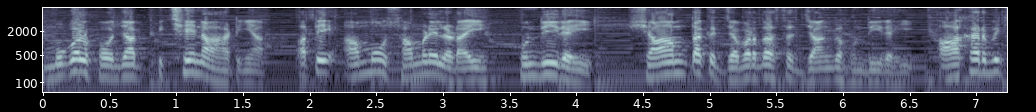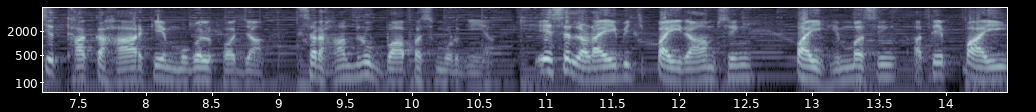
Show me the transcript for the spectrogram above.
ਮੁਗਲ ਫੌਜਾਂ ਪਿੱਛੇ ਨਾ ਹਟੀਆਂ ਅਤੇ ਆਮੋ ਸਾਹਮਣੇ ਲੜਾਈ ਹੁੰਦੀ ਰਹੀ। ਸ਼ਾਮ ਤੱਕ ਜ਼ਬਰਦਸਤ ਜੰਗ ਹੁੰਦੀ ਰਹੀ। ਆਖਰ ਵਿੱਚ ਥੱਕ ਹਾਰ ਕੇ ਮੁਗਲ ਫੌਜਾਂ ਸਰਹੰਦ ਨੂੰ ਵਾਪਸ ਮੁੜ ਗਈਆਂ। ਇਸ ਲੜਾਈ ਵਿੱਚ ਭਾਈ ਰਾਮ ਸਿੰਘ, ਭਾਈ ਹਿੰਮਤ ਸਿੰਘ ਅਤੇ ਭਾਈ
